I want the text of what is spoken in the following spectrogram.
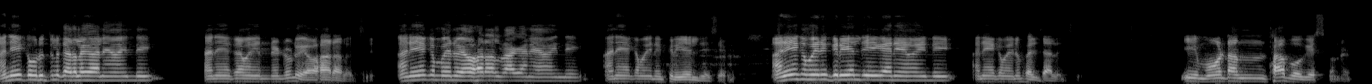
అనేక వృత్తులు కదలగానే ఏమైంది? అనేకమైనటువంటి వ్యవహారాలు వచ్చినాయి. అనేకమైన వ్యవహారాలు రాగానే ఏమైంది? అనేకమైన క్రియలు చేసాడు అనేకమైన క్రియలు చేయగానే ఏమైంది? అనేకమైన ఫలితాలు వచ్చినాయి. ఈ మూటంతా పోగేసుకున్నాడు.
